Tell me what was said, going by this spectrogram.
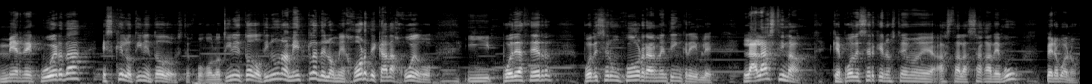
Me recuerda... Es que lo tiene todo este juego, lo tiene todo. Tiene una mezcla de lo mejor de cada juego. Y puede hacer... Puede ser un juego realmente increíble. La lástima, que puede ser que no esté hasta la saga de Buu. Pero bueno,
